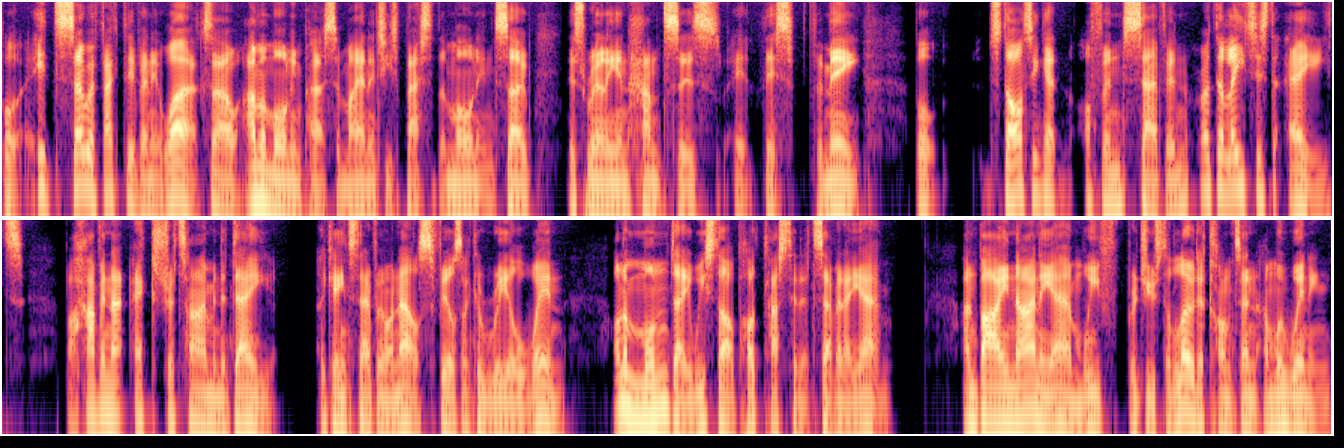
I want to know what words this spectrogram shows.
but it's so effective and it works. So I'm a morning person. My energy's best at the morning. So this really enhances it, this for me. But starting at often seven or at the latest at eight, but having that extra time in the day against everyone else feels like a real win. On a Monday, we start podcasting at 7 a.m. And by 9 a.m., we've produced a load of content and we're winning.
